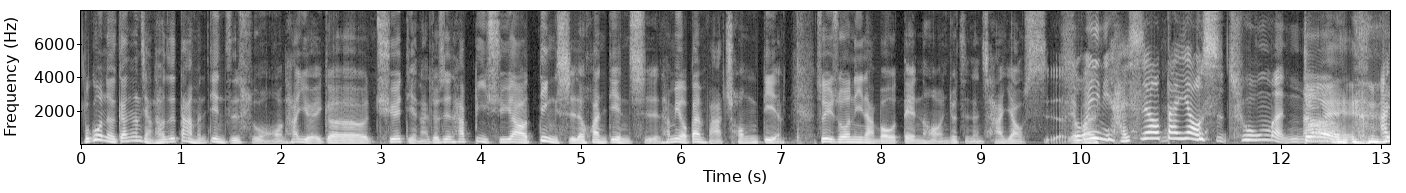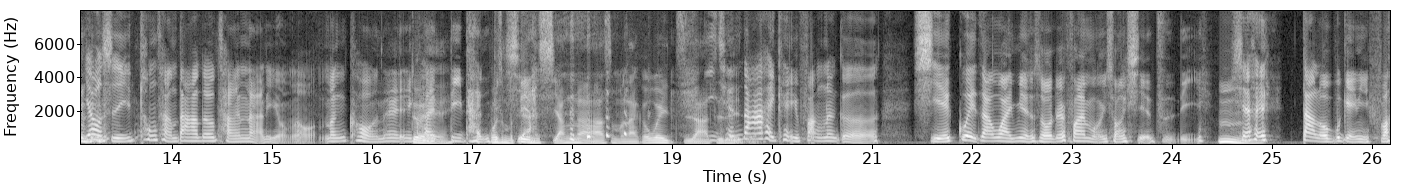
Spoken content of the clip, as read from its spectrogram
不过呢，刚刚讲到这大门电子锁哦，它有一个缺点啊，就是它必须要定时的换电池，它没有办法充电，所以说你拿不电哦，你就只能插钥匙了。所以你还是要带钥匙出门呢。对啊，钥匙通常大家都藏在哪里？有没有？门口那一块地毯，或什么电箱啊，什么哪个位置啊？以前大家还可以放那个鞋柜在外面的时候，就放在某一双鞋子里。嗯，现在。大楼不给你放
